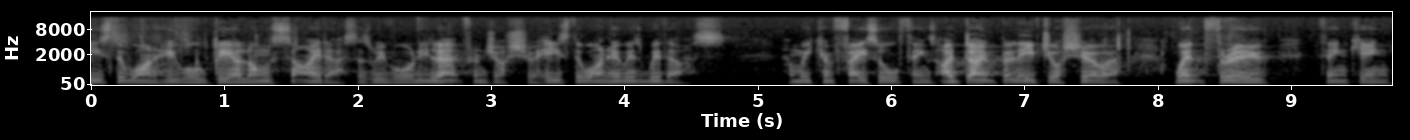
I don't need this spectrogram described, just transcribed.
He's the one who will be alongside us, as we've already learnt from Joshua. He's the one who is with us, and we can face all things. I don't believe Joshua went through thinking,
